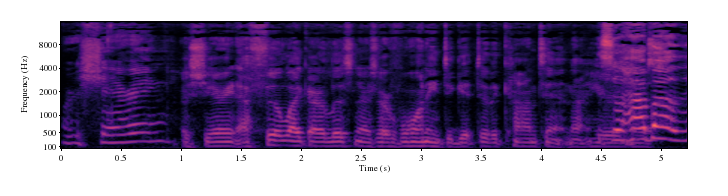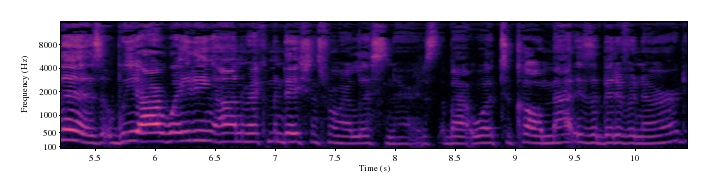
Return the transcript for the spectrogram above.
or a sharing. a sharing. I feel like our listeners are wanting to get to the content, not hearing. So how us. about this? We are waiting on recommendations from our listeners about what to call. Matt is a bit of a nerd,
